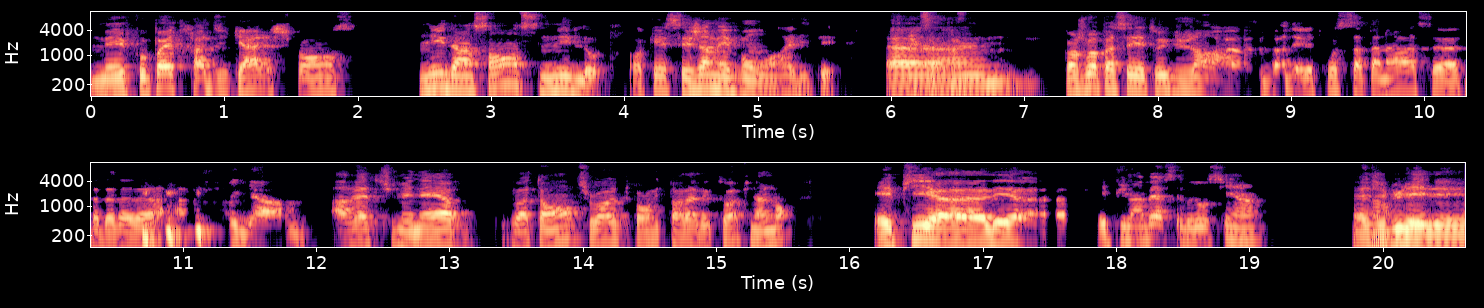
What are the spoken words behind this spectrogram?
Mais il faut pas être radical, je pense, ni d'un sens, ni de l'autre. Ok, c'est jamais bon en réalité. Euh, quand je vois passer des trucs du genre va des rétros Satanas, euh, ta, ta, ta, ah, regarde, arrête, tu m'énerves, va-t'en, tu vois, j'ai pas envie de parler avec toi finalement. Et puis euh, les euh, et puis l'inverse c'est vrai aussi hein. Euh, j'ai vu les, les,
